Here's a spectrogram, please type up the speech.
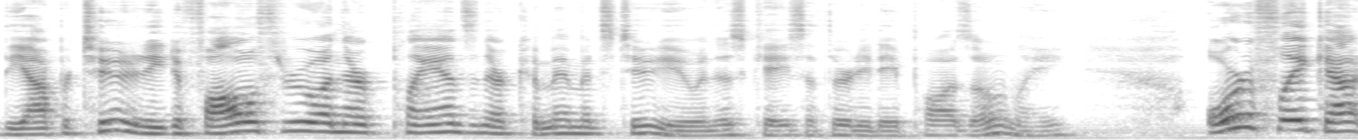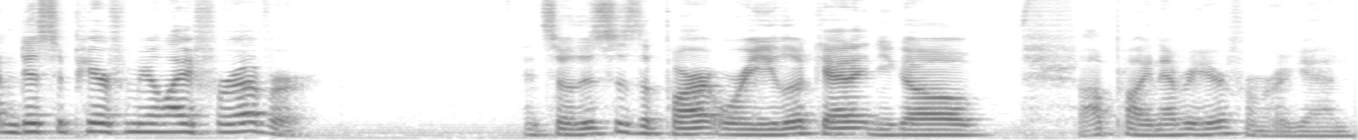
the opportunity to follow through on their plans and their commitments to you, in this case, a 30 day pause only, or to flake out and disappear from your life forever. And so this is the part where you look at it and you go, I'll probably never hear from her again.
